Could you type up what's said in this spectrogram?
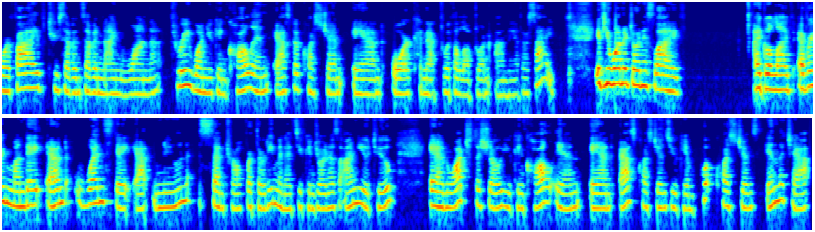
845-277-9131. You can call in, ask a question, and or connect with a loved one on the other side. If you want to join us live, I go live every Monday and Wednesday at noon central for 30 minutes. You can join us on YouTube and watch the show. You can call in and ask questions. You can put questions in the chat.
